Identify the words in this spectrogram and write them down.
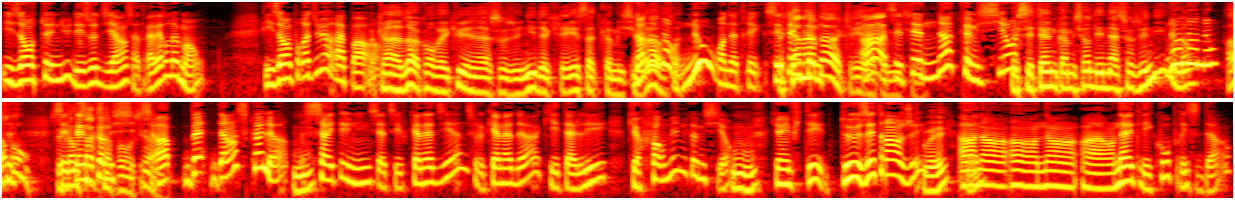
Ils ont tenu des audiences à travers le monde. Ils ont produit un rapport. Le Canada a convaincu les Nations Unies de créer cette commission-là. Non, non, non. Nous, on a créé. Le Canada a créé Ah, c'était notre commission. Mais c'était une commission des Nations Unies? Non, non, non? Ah bon? C'est comme ça que ça fonctionne. Ah, ben, dans ce cas-là, Mhm. ça a été une initiative canadienne. C'est le Canada qui est allé, qui a formé une commission, Mhm. qui a invité deux étrangers Oui, à, oui. En, en, en, à en être les coprésidents.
